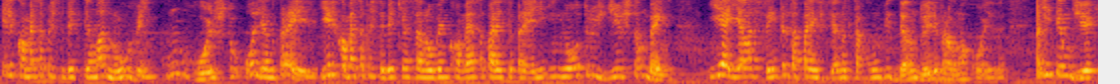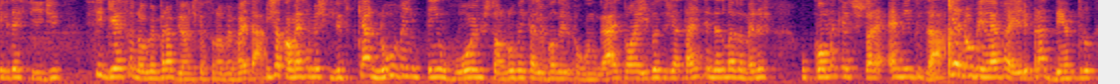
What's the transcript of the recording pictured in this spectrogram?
ele começa a perceber que tem uma nuvem com um rosto olhando pra ele. E ele começa a perceber que essa nuvem começa a aparecer pra ele em outros dias também. E aí ela sempre tá parecendo que tá convidando ele pra alguma coisa. E tem um dia que ele decide seguir essa nuvem pra ver onde que essa nuvem vai dar. E já começa meio esquisito porque a nuvem tem um rosto, a nuvem tá levando ele pra algum lugar, então aí você já tá entendendo mais ou menos o como é que essa história é meio bizarra. E a nuvem leva ele pra dentro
